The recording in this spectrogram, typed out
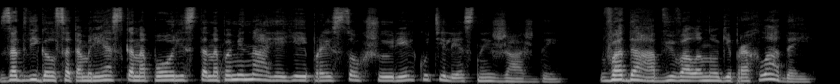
Задвигался там резко, напористо, напоминая ей про иссохшую реку телесной жажды. Вода обвивала ноги прохладой,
